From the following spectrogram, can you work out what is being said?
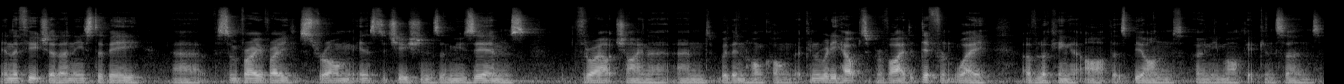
in the future there needs to be uh, some very, very strong institutions and museums throughout China and within Hong Kong that can really help to provide a different way of looking at art that's beyond only market concerns.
